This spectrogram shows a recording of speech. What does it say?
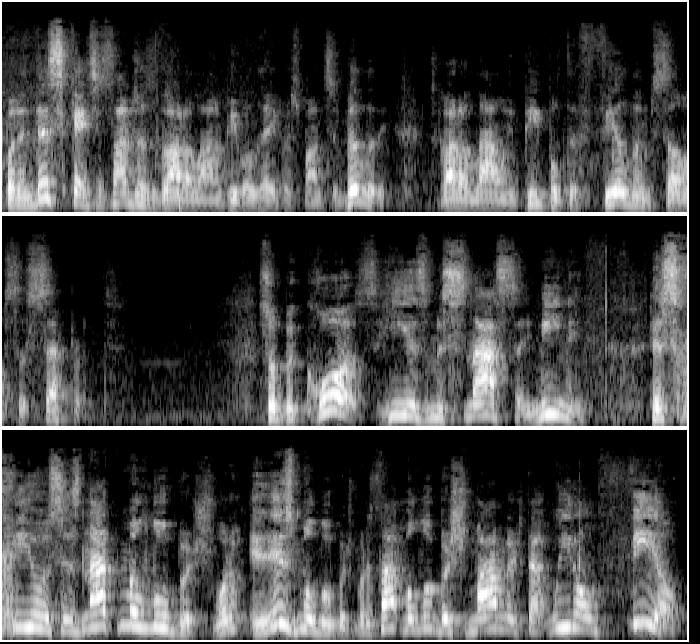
But in this case, it's not just God allowing people to take responsibility, it's God allowing people to feel themselves as separate. So because he is misnase, meaning his chiyus is not malubish, what, it is malubish, but it's not malubish mamish that we don't feel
